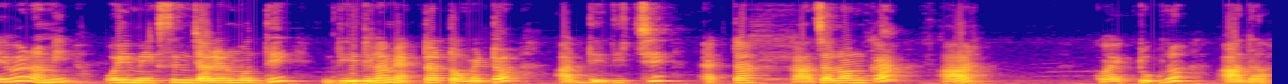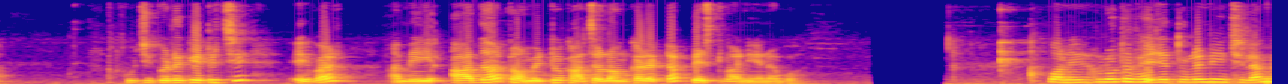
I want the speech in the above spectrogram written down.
এবার আমি ওই মিক্সিং জারের মধ্যে দিয়ে দিলাম একটা টমেটো আর দিয়ে দিচ্ছি একটা কাঁচা লঙ্কা আর কয়েক টুকরো আদা। কুচি করে কেটেছি। এবার আমি আদা, টমেটো, কাঁচা লঙ্কার একটা পেস্ট বানিয়ে নেব। পনিরগুলো তো ভেজে তুলে নিয়েছিলাম।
